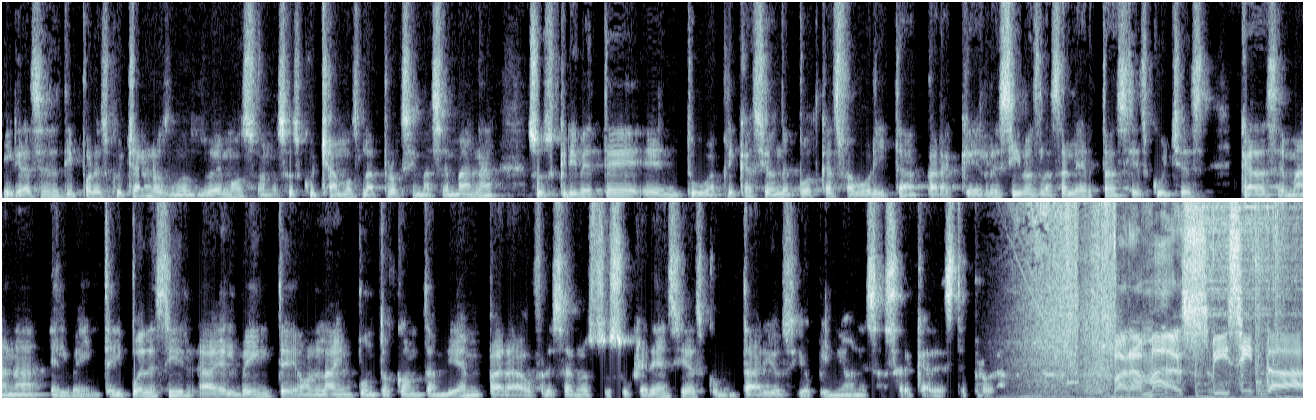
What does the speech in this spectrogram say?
Y gracias a ti por escucharnos. Nos vemos o nos escuchamos la próxima semana. Suscríbete en tu aplicación de podcast favorita para que recibas las alertas y escuches cada semana el 20. Y puedes ir a el20online.com también para ofrecernos tus sugerencias, comentarios y opiniones acerca de este programa. Para más, visita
